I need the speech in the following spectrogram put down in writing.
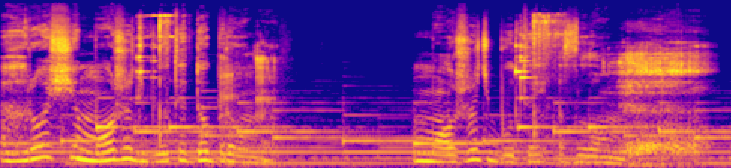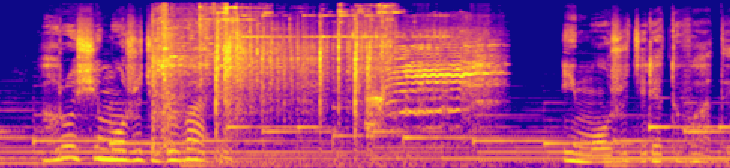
Гроші можуть бути добром, можуть бути злом. Гроші можуть вбивати і можуть рятувати.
